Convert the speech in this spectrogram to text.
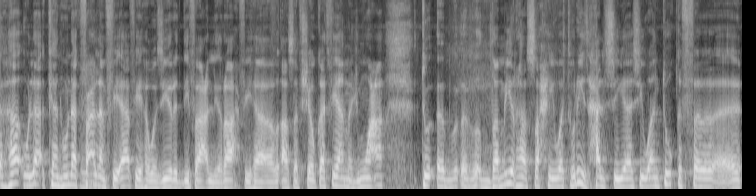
هؤلاء كان هناك فعلا فئة فيها وزير الدفاع اللي راح فيها آسف شوكات فيها مجموعة ت- ضميرها صحي وتريد حل سياسي وأن توقف آه،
